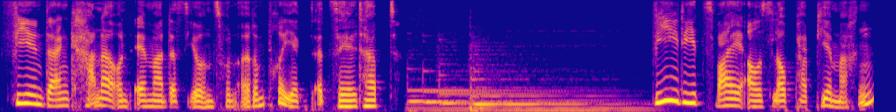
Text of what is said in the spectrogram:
Vielen Dank, Hanna und Emma, dass ihr uns von eurem Projekt erzählt habt. Wie die zwei aus Laubpapier machen,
